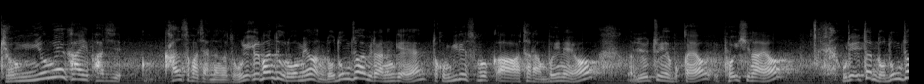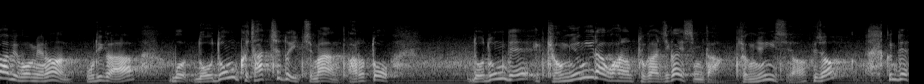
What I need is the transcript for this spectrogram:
경영에 가입하지 간섭하지 않는 거죠. 우리 일반적으로 보면 노동조합이라는 게 조금 이래서 볼까 잘 안 보이네요. 이쪽 해볼까요? 보이시나요? 우리 일단 노동조합에 보면은 우리가 뭐 노동 그 자체도 있지만 바로 또 노동 대 경영이라고 하는 두 가지가 있습니다. 경영이 있어요. 그죠? 근데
